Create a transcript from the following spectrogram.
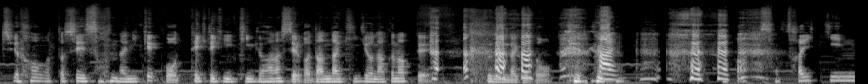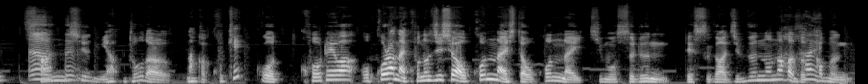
一応私そんなに結構定期的に近況話してるからだんだん近況なくなってくるんだけど、はい。最近30、いや、どうだろう。なんかこう結構これは起こらない、この事象は起こんない人は起こんない気もするんですが、自分の中ではい多分、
